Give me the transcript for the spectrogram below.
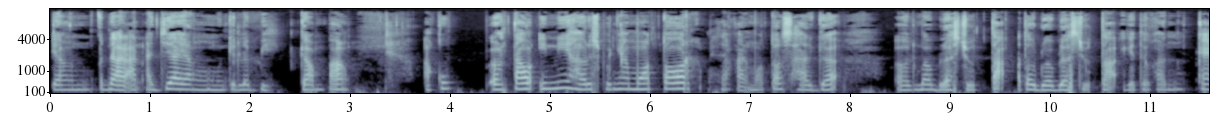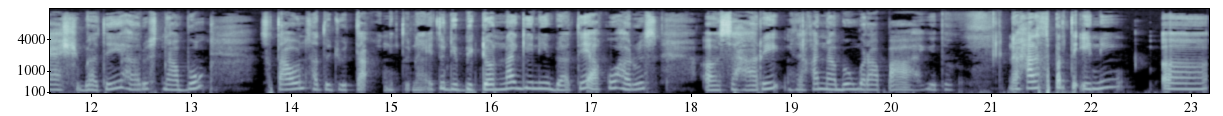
yang kendaraan aja yang mungkin lebih gampang aku uh, tahun ini harus punya motor. Misalkan motor seharga 15 eh, juta atau 12 juta gitu kan. Cash berarti harus nabung setahun satu juta gitu. Nah itu di breakdown lagi nih. Berarti aku harus uh, sehari misalkan nabung berapa gitu. Nah hal seperti ini uh,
